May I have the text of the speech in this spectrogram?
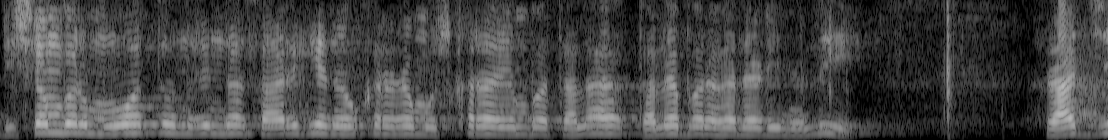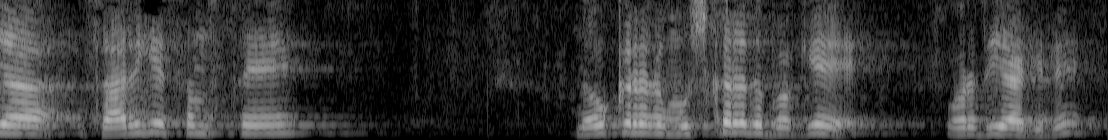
ಡಿಸೆಂಬರ್ ಮೂವತ್ತೊಂದರಿಂದ ಸಾರಿಗೆ ನೌಕರರ ಮುಷ್ಕರ ಎಂಬ ತಲ ತಲೆಬರಹದಡಿನಲ್ಲಿ ರಾಜ್ಯ ಸಾರಿಗೆ ಸಂಸ್ಥೆ ನೌಕರರ ಮುಷ್ಕರದ ಬಗ್ಗೆ ವರದಿಯಾಗಿದೆ.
